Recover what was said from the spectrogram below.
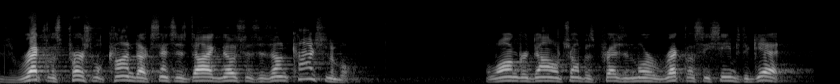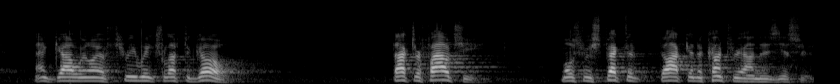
His reckless personal conduct since his diagnosis is unconscionable. The longer Donald Trump is president, the more reckless he seems to get. Thank God we only have three weeks left to go. Dr. Fauci, most respected doc in the country on these issues.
